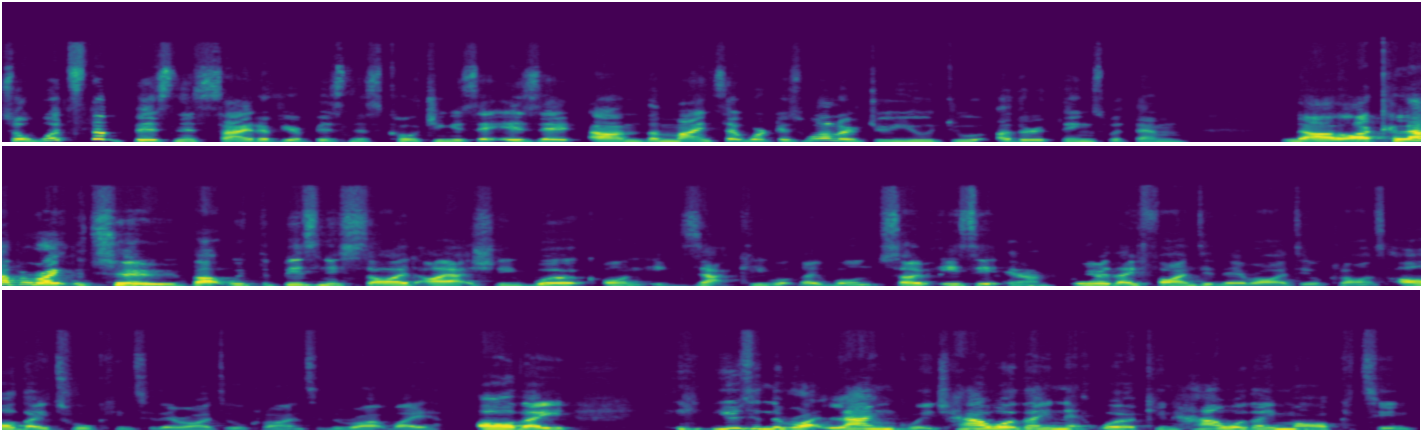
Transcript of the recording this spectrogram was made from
So what's the business side of your business coaching? Is it is it um, the mindset work as well, or do you do other things with them? No, I collaborate the two, but with the business side, I actually work on exactly what they want. So, is it yeah. where are they finding their ideal clients? Are they talking to their ideal clients in the right way? Are they using the right language how are they networking how are they marketing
